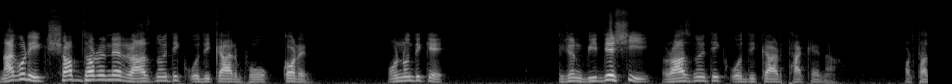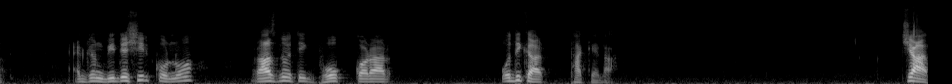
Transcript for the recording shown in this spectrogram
নাগরিক সব ধরনের রাজনৈতিক অধিকার ভোগ করেন। অন্যদিকে একজন বিদেশি রাজনৈতিক অধিকার থাকে না। অর্থাৎ একজন বিদেশির কোনো রাজনৈতিক ভোগ করার অধিকার থাকে না। চার,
